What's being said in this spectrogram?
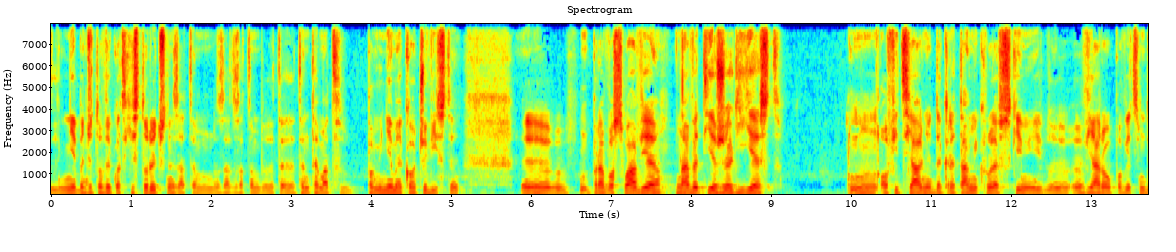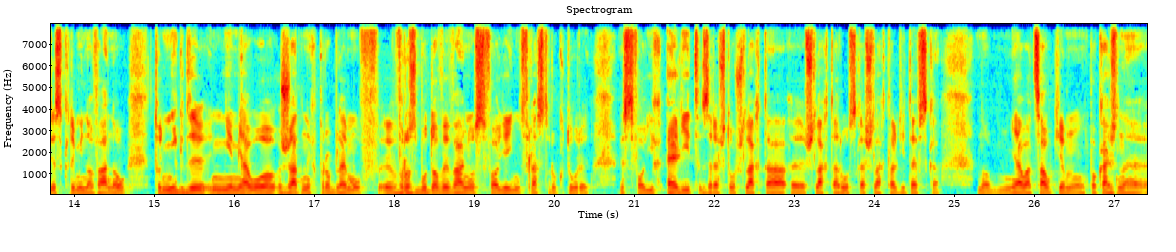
nie będzie to wykład historyczny, zatem, za- zatem te, ten temat pominiemy jako oczywisty. Y, Prawosławie, nawet jeżeli jest oficjalnie dekretami królewskimi y, wiarą powiedzmy dyskryminowaną, to nigdy nie miało żadnych problemów y, w rozbudowywaniu swojej infrastruktury, swoich elit. Zresztą szlachta, y, szlachta ruska, szlachta litewska no, miała całkiem pokaźne,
